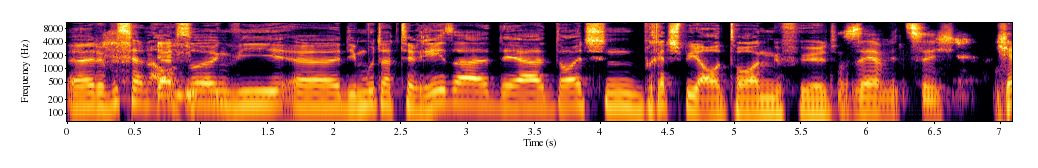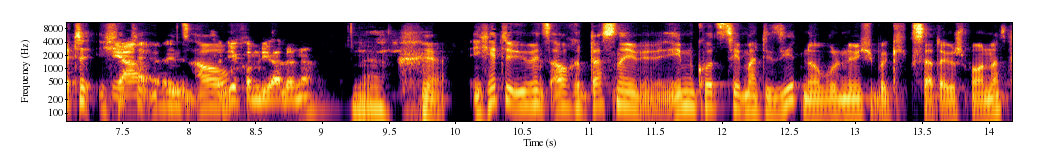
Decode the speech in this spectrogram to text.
äh, du bist ja dann auch so irgendwie äh, die Mutter Teresa der deutschen Brettspielautoren gefühlt. Sehr witzig. Ich hätte, ich ja, hätte übrigens auch. Von dir kommen die alle, ne? Ja. ja. Ich hätte übrigens auch das ne, eben kurz thematisiert, ne, wo du nämlich über Kickstarter gesprochen hast.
